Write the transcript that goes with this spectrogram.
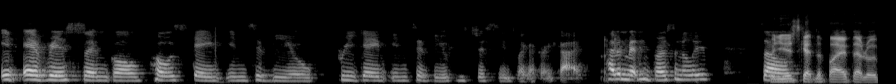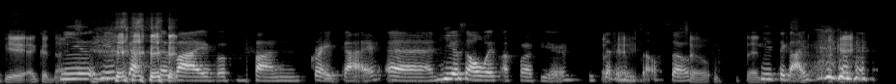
in every single post-game interview, pre-game interview, he just seems like a great guy. Haven't met him personally, so but you just get the vibe that it would be a good night. he, he's got the vibe of a fun, great guy, and he is always up for a beer. He said it himself, so, so then he's the guy. okay.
